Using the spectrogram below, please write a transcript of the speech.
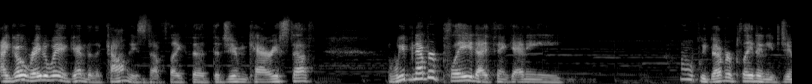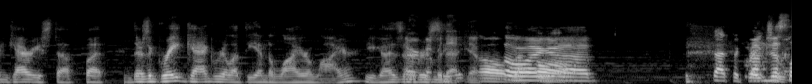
I go right away again to the comedy stuff, like the the Jim Carrey stuff. We've never played, I think, any. I don't know if we've ever played any Jim Carrey stuff, but there's a great gag reel at the end of Liar Liar. You guys I ever remember see that. Yeah. Oh, Oh my oh, god! That's a great. I'm just movie.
